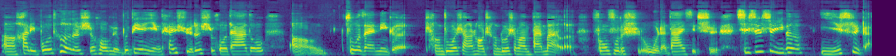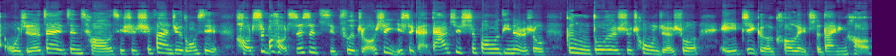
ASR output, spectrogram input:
呃，哈利波特的时候，每部电影开学的时候，大家都嗯、坐在那个长桌上，然后长桌上面摆满了丰富的食物，让大家一起吃，其实是一个仪式感。我觉得在剑桥，其实吃饭这个东西好吃不好吃是其次，主要是仪式感。大家去吃 formal dinner 的时候，更多的是冲着说，诶，这个 college 的 dining hall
